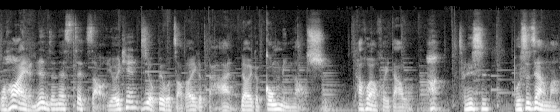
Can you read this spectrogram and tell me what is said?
我后来很认真在在找，有一天只有被我找到一个答案，要一个公民老师。他忽然回答我：“啊，陈律师，不是这样吗？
